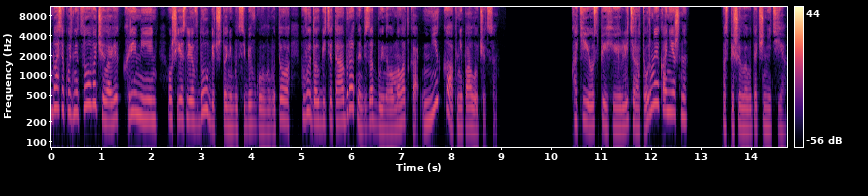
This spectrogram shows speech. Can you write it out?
Бася Кузнецова — человек-кремень. Уж если вдолбит что-нибудь себе в голову, то выдолбить это обратно без отбойного молотка никак не получится. «Какие успехи? Литературные, конечно», — поспешила уточнить я.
